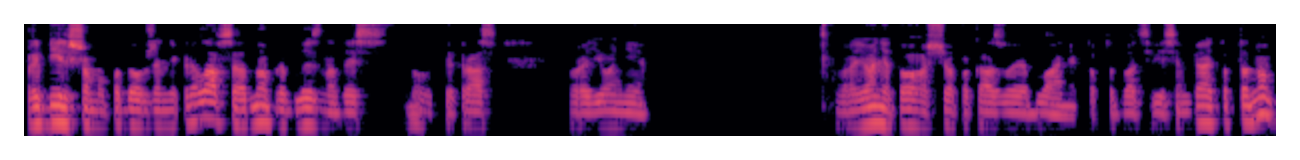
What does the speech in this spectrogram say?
при більшому подовженні крила все одно приблизно десь, ну, якраз в районі, в районі того, що показує Бланік, тобто 28,5. Тобто, ну,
